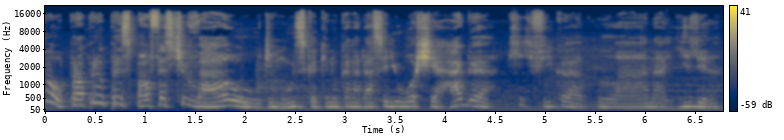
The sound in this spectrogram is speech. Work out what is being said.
Ah, O próprio principal festival de música aqui no Canadá seria o Osheaga, que fica lá na ilha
